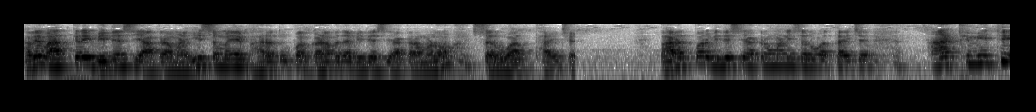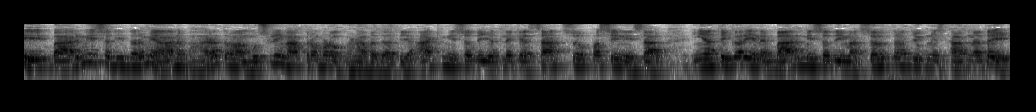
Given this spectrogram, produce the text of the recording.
હવે વાત કરી વિદેશી આક્રમણ. એ સમયે ભારત ઉપર ઘણા બધા વિદેશી આક્રમણો શરૂઆત થાય છે. ભારત પર વિદેશી આક્રમણની શરૂઆત થાય છે. આઠમી થી બારમી સદી દરમિયાન ભારતમાં મુસ્લિમ આક્રમણો ઘણા બધા થયા. આઠમી સદી એટલે કે સાતસો પછીની સાલ. અહીંયાથી કરી બારમી સદીમાં સલ્તનત યુગની સ્થાપના થઈ.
